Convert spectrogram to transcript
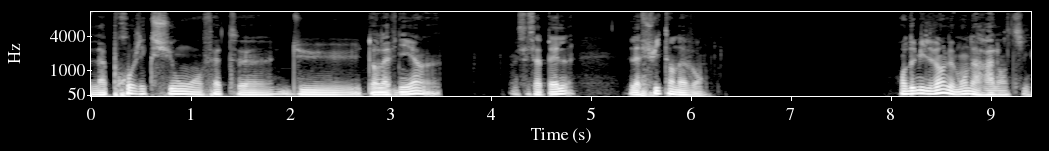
la projection en fait euh, du, dans l'avenir. Ça s'appelle la fuite en avant. En 2020, le monde a ralenti.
